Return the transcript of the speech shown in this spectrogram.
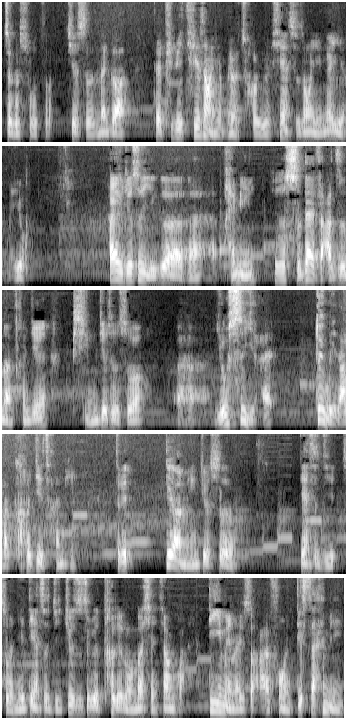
这个数字。即使那个在 PPT 上也没有超越，现实中应该也没有。还有就是一个呃排名，就是《时代》杂志呢曾经评，就是说呃有史以来最伟大的科技产品，这个第二名就是电视机，索尼电视机就是这个特雷龙的显像管。第一名呢就是 iPhone，第三名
